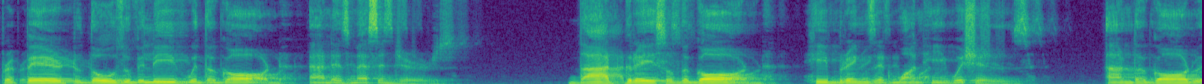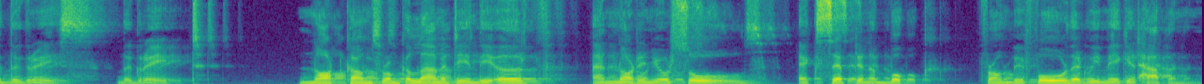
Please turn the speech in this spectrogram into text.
prepared to those who believe with the God and his messengers. That grace of the God, he brings it one he wishes, and the God with the grace, the great. Not comes from calamity in the earth, and not in your souls, except in a book, from before that we make it happen.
